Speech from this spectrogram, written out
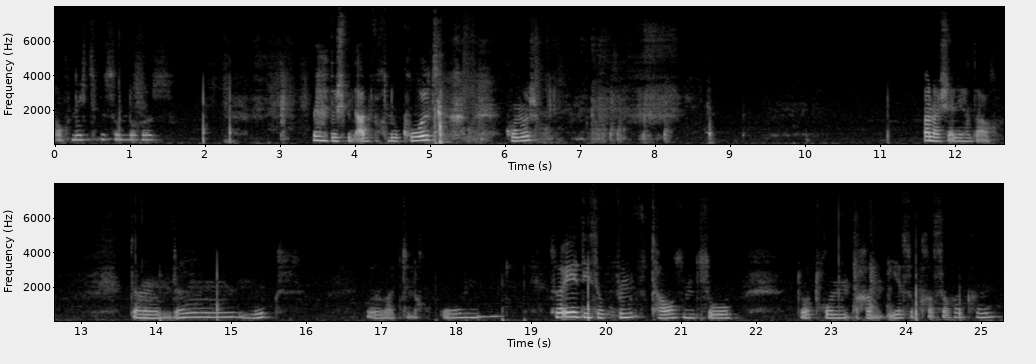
Auch nichts Besonderes. Der spielt einfach nur Cold. Komisch. Ah, na, Shelly hat auch. Dann, dann, nix. Ja, warte, nach oben. So, eh, diese 5000 so. Dort rum haben ihr so krassere Grenzen.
